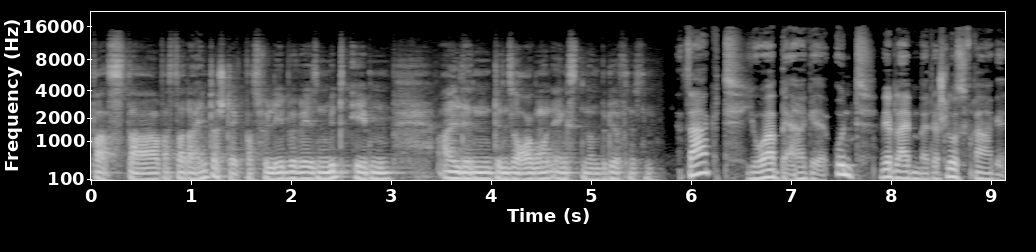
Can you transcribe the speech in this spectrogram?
was da, was da dahinter steckt, was für Lebewesen mit eben all den, den Sorgen und Ängsten und Bedürfnissen sagt Joa Berge. Und wir bleiben bei der Schlussfrage.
